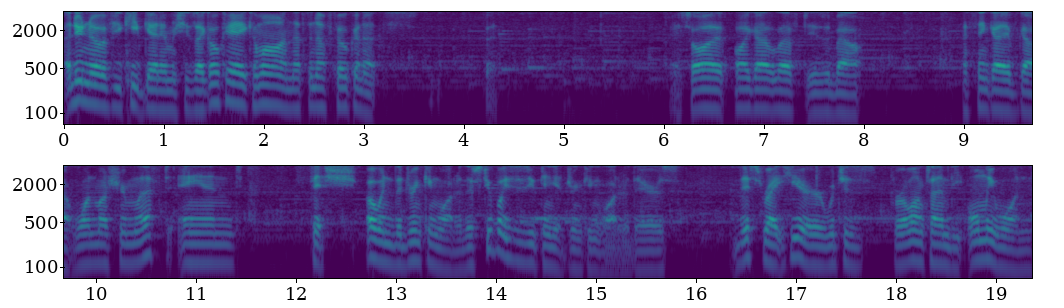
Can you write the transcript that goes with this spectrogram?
I do know if you keep getting them, she's like, okay, come on, that's enough coconuts. But, okay, so all I, all I got left is about, I think I've got one mushroom left, and fish. Oh, and the drinking water. There's two places you can get drinking water. There's this right here, which is, for a long time, the only one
